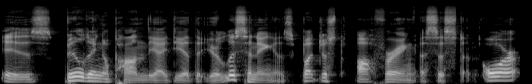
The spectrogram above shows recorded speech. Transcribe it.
is building upon the idea that you're listening is but just offering assistance or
